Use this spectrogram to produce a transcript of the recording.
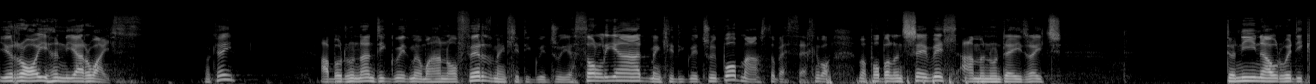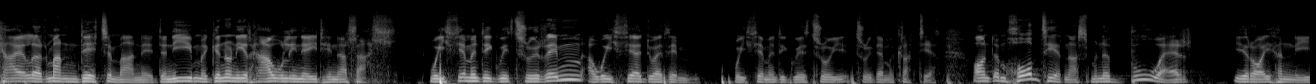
i roi hynny ar waith. Okay? A bod hwnna'n digwydd mewn wahanol ffyrdd, mae'n lle digwydd drwy etholiad, mae'n lle digwydd drwy bob math o bethau. Mae pobl yn sefyll a maen nhw'n deud, reit, Dyn ni nawr wedi cael yr mandate yma, neu dyn ni, mae gynnon ni'r hawl i wneud hyn a llall. Weithiau mae'n digwydd trwy rym, a weithiau dwi e ddim. Weithiau mae'n digwydd trwy, trwy ddemocratiaeth. Ond ym mhob teirnas, mae yna bwer i roi hynny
